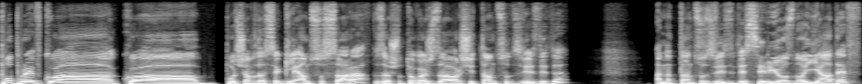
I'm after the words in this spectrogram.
поправив кога кога почнав да се гледам со Сара, зашто тогаш заврши танцот звездите. А на танцот звездите сериозно јадев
